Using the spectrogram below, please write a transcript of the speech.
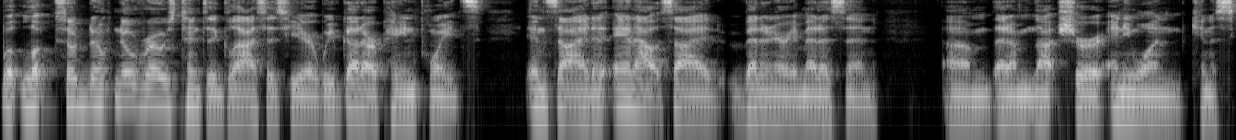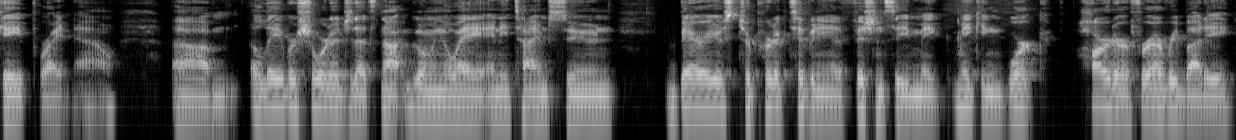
but look, so no, no rose-tinted glasses here. We've got our pain points inside and outside veterinary medicine um, that I'm not sure anyone can escape right now. Um, a labor shortage that's not going away anytime soon. Barriers to productivity and efficiency make making work harder for everybody.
